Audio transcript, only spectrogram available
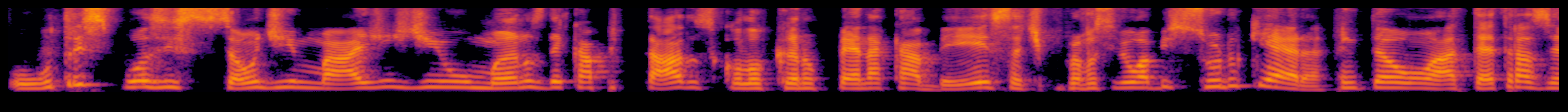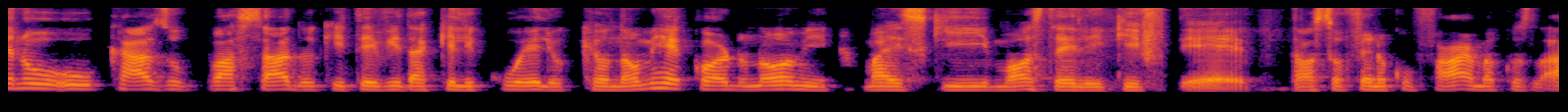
ultra exposição de imagens de humanos decapitados colocando o pé na cabeça, tipo, pra você ver o absurdo que era. Então, até trazendo o caso passado que teve daquele coelho, que eu não me recordo o nome, mas que mostra ele que é, tava sofrendo com fármacos lá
